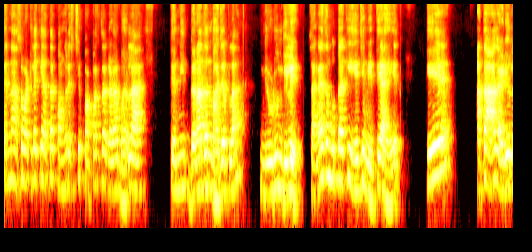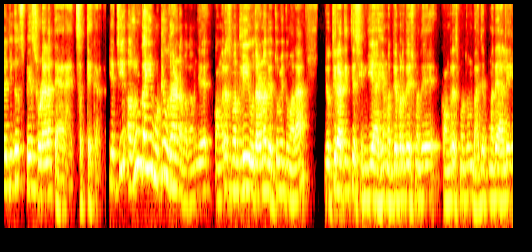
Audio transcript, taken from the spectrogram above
त्यांना असं वाटलं की आता काँग्रेसचे पापांचा गळा भरला त्यांनी दनादन भाजपला निवडून दिले. सांगायचा मुद्दा की हे जे नेते आहेत हे आता आज आयडिओलॉजिकल स्पेस सोडायला तयार आहेत सत्तेकरता. याची अजून काही मोठी उदाहरणं बघा. म्हणजे काँग्रेसमधली उदाहरणं देतो मी तुम्हाला. ज्योतिरादित्य सिंधिया हे मध्य प्रदेशमध्ये काँग्रेसमधून भाजपमध्ये आले.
